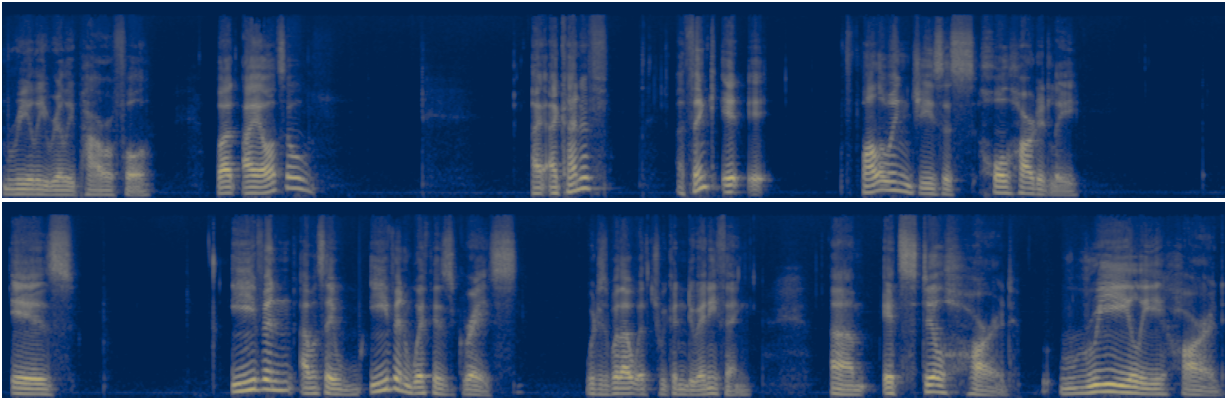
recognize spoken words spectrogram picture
really, really powerful. But I also I, I kind of I think it, it following Jesus wholeheartedly is even I would say even with his grace, which is without which we couldn't do anything, um, it's still hard, really hard.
